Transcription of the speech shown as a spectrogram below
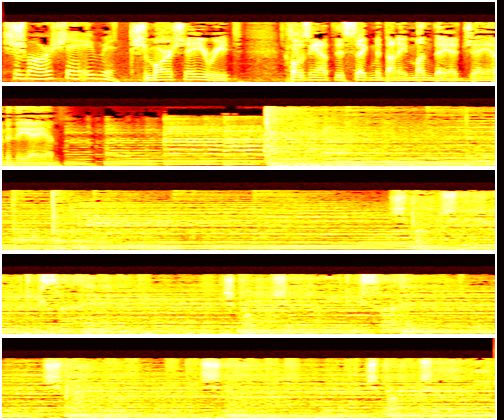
Shamar She'erit. Shamar She'erit, closing out this segment on a Monday at JM in the AM. שמור שארית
